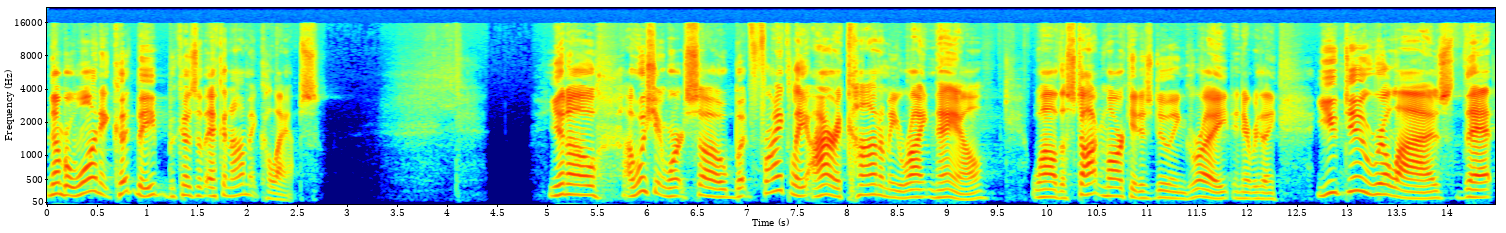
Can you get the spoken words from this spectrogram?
Number one, it could be because of economic collapse. You know, I wish it weren't so, but frankly, our economy right now, while the stock market is doing great and everything, you do realize that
